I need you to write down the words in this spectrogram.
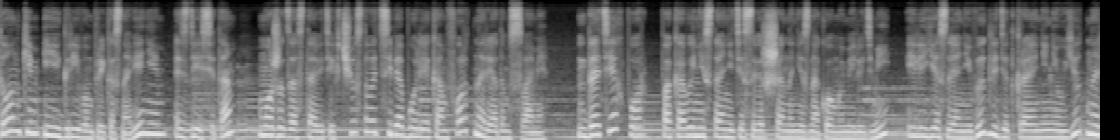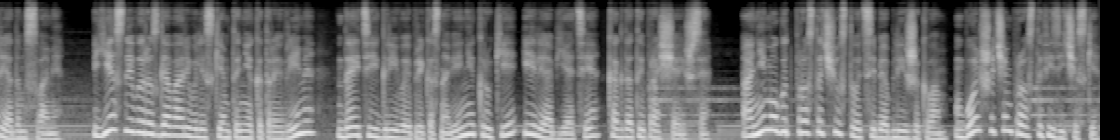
тонким и игривым прикосновением здесь и там может заставить их чувствовать себя более комфортно рядом с вами. До тех пор, пока вы не станете совершенно незнакомыми людьми или если они выглядят крайне неуютно рядом с вами. Если вы разговаривали с кем-то некоторое время, дайте игривое прикосновение к руке или объятие, когда ты прощаешься. Они могут просто чувствовать себя ближе к вам, больше, чем просто физически.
